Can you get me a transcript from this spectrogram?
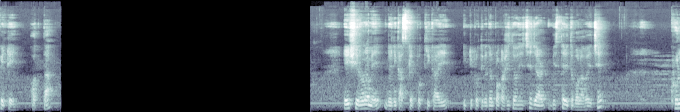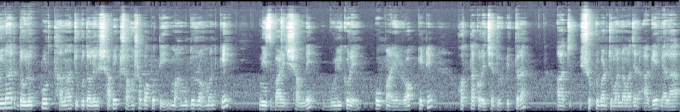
কেটে হত্যা। এই শিরোনামে দৈনিক আজকের পত্রিকায় একটি প্রতিবেদন প্রকাশিত হয়েছে, যার বিস্তারিত বলা হয়েছে, খুলনার দৌলতপুর থানা যুবদলের সাবেক সহসভাপতি মাহমুদুর রহমানকে নিজ বাড়ির সামনে গুলি করে ও পায়ের রক কেটে হত্যা করেছে দুর্বৃত্তরা। আজ শুক্রবার জুমার নামাজের আগে বেলা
